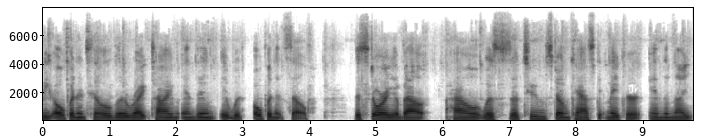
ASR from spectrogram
be open until the right time and then it would open itself. The story about how was the tombstone casket maker and the night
